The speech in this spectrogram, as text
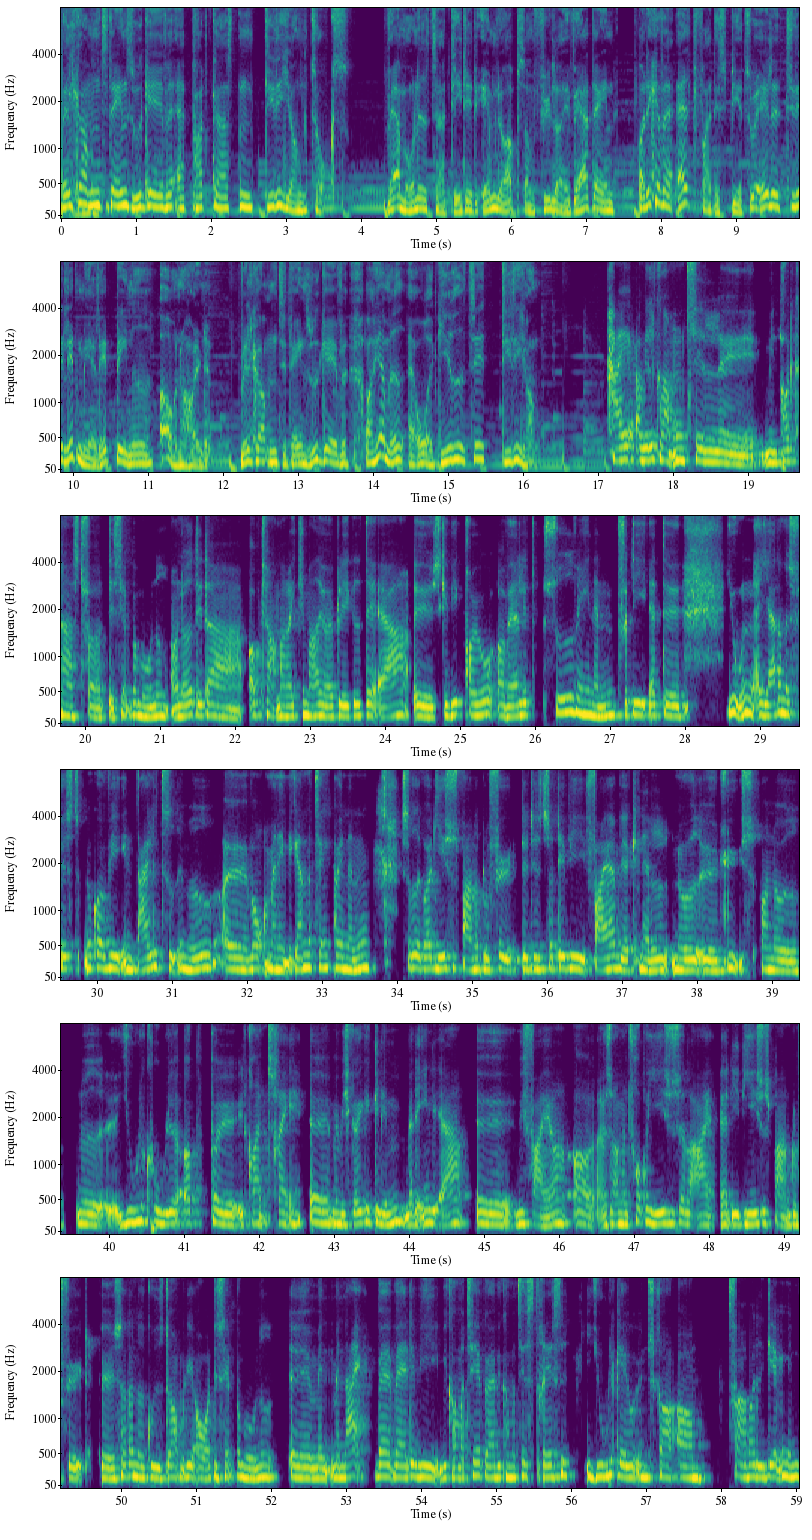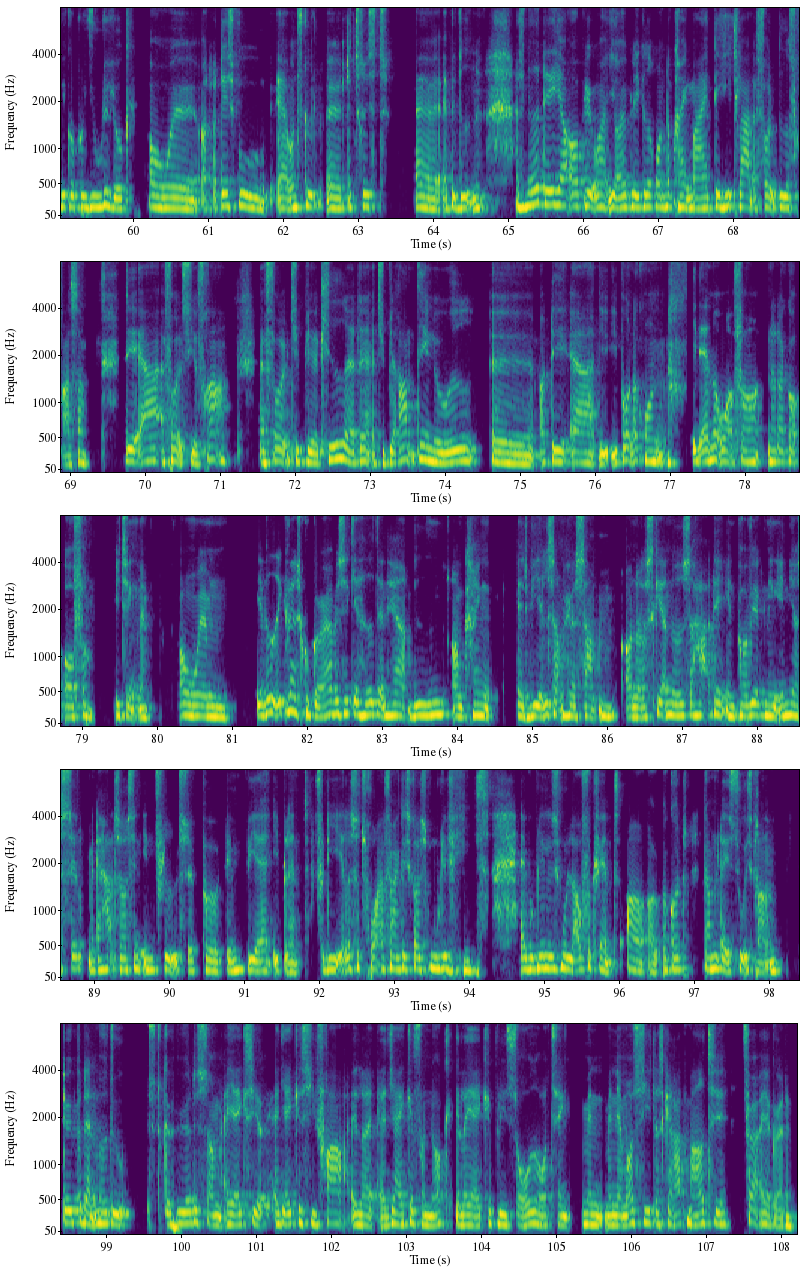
Velkommen til dagens udgave af podcasten Ditte Young Talks. Hver måned tager Ditte et emne op, som fylder i hverdagen, og det kan være alt fra det spirituelle til det lidt mere letbenede og underholdende. Velkommen til dagens udgave, og hermed er ordet givet til Ditte Young. Hej og velkommen til øh, min podcast for december måned. Og noget af det, der optager mig rigtig meget i øjeblikket, det er, øh, skal vi ikke prøve at være lidt søde ved hinanden? Fordi at øh, julen er hjerternes fest. Nu går vi en dejlig tid i møde, øh, hvor man egentlig gerne vil tænke på hinanden. Så ved jeg godt, at Jesusbarnet blev født. Det er det, så det, vi fejrer ved at knalde noget øh, lys og noget, noget øh, julekugle op på øh, et grønt træ. Øh, men vi skal jo ikke glemme, hvad det egentlig er, øh, vi fejrer. Og altså, om man tror på Jesus eller ej, at et Jesusbarn blev født, øh, så er der noget guddommeligt over december måned. Øh, men, men nej, hvad, hvad er det, vi, vi kommer til at gøre? Vi kommer til at stresse i julegaveønsker og få arbejdet igennem, inden vi går på juleluk. Og, øh, og det skulle, ja undskyld, øh, lidt trist øh, at bevidne. Altså noget af det, jeg oplever i øjeblikket rundt omkring mig, det er helt klart, at folk bider fra sig. Det er, at folk siger fra, at folk de bliver kede af det, at de bliver ramt i noget, øh, og det er i, i bund og grund et andet ord for, når der går offer i tingene. Og øhm, jeg ved ikke, hvad jeg skulle gøre, hvis ikke jeg havde den her viden omkring at vi alle sammen hører sammen, og når der sker noget, så har det en påvirkning ind i os selv, men det har altså også en indflydelse på dem, vi er iblandt. Fordi ellers så tror jeg faktisk også muligvis, at jeg kunne blive en lille smule lavfrekvent og, og, og godt gammeldags sur i skralden. Det er jo ikke på den måde, du skal høre det som, at jeg, ikke siger, at jeg ikke kan sige fra, eller at jeg ikke kan få nok, eller jeg ikke kan blive såret over ting. Men, men jeg må også sige, at der skal ret meget til, før jeg gør det.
